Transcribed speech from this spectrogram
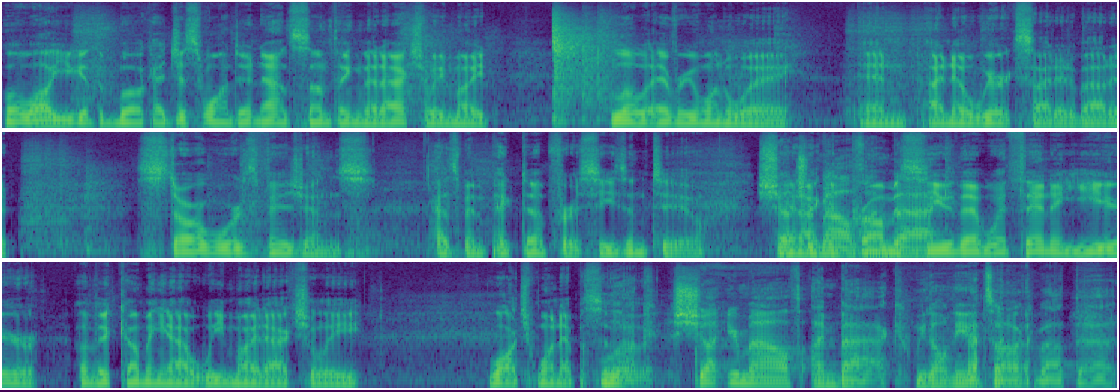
Well, while you get the book, I just want to announce something that actually might blow everyone away. And I know we're excited about it. Star Wars Visions has been picked up for a season two. Shut and your I can mouth, I'm promise you that within a year of it coming out, we might actually watch one episode Look, shut your mouth. I'm back. We don't need to talk about that.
